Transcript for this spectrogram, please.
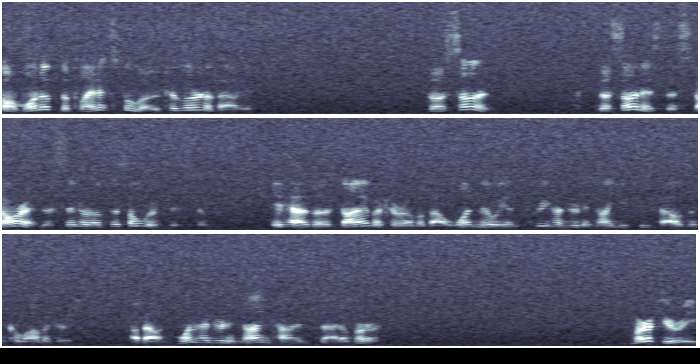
on one of the planets below to learn about it. The Sun. The Sun is the star at the center of the solar system. It has a diameter of about 1,392,000 kilometers, about 109 times that of Earth. Mercury.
